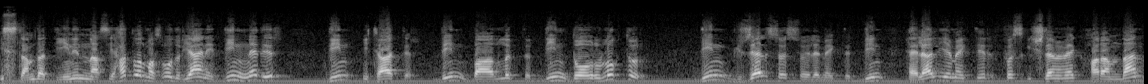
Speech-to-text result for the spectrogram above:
İslam'da dinin nasihat olması odur. Yani din nedir? Din itaattir. Din bağlılıktır. Din doğruluktur. Din güzel söz söylemektir. Din helal yemektir. Fısk işlememek, haramdan, e,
